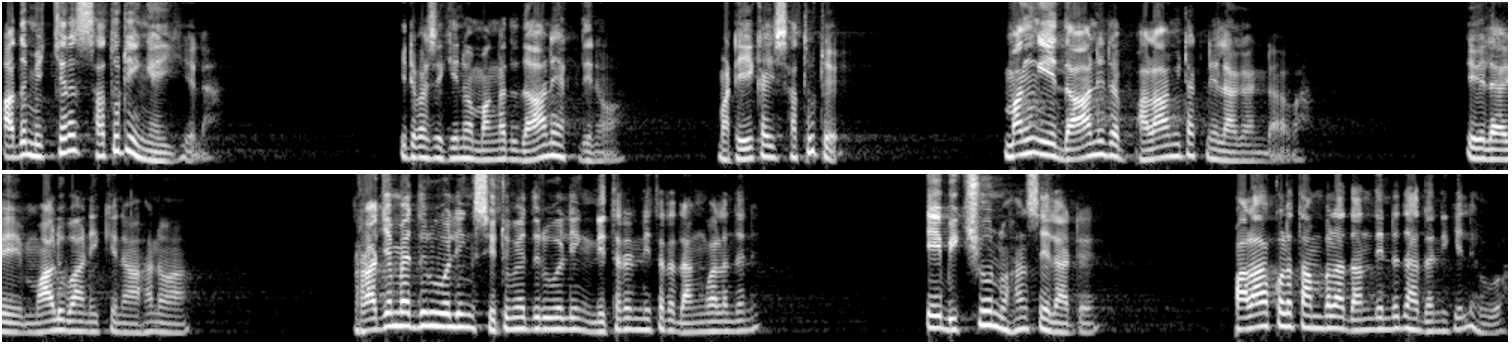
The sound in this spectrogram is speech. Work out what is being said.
අද මෙච්චර සතුටින් ඇයි කියලා. ඉට පස කියනවා මං අද දානයක් දෙනවා. මට ඒකයි සතුට මං ඒ දානට පලාමිටක් නෙලා ගණ්ඩාව. එවෙලාවේ මාළුබානික් කෙන අහනවා රජමැදුරුවලින් සිටුමැදුරුවලින් නිතර නිතර දංවලඳන ඒ භික්‍ෂූන් වහන්සේලාට පලාකොල තම්බල දන් දෙෙන්ට හදන්න කෙ හවා.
